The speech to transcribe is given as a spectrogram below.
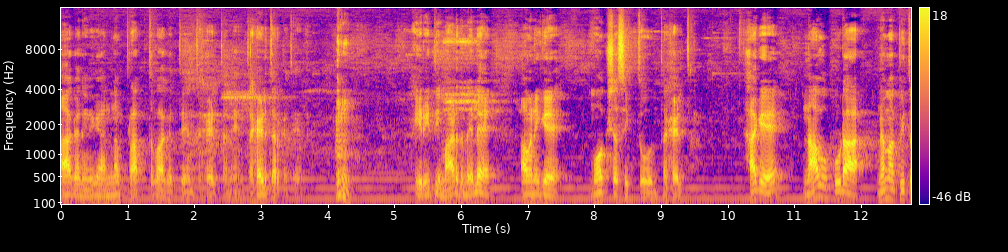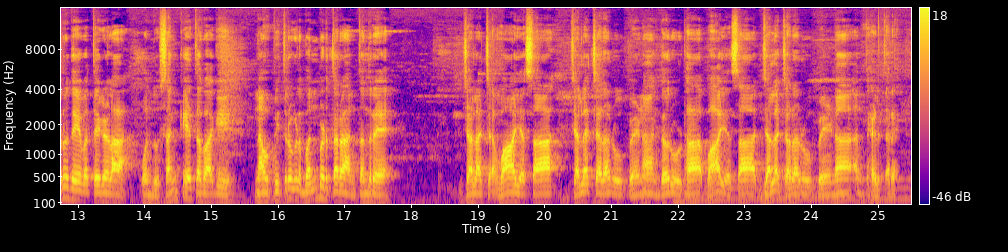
ಆಗ ನಿನಗೆ ಅನ್ನ ಪ್ರಾಪ್ತವಾಗುತ್ತೆ ಅಂತ ಹೇಳ್ತಾನೆ ಅಂತ ಹೇಳ್ತಾರೆ ಕಥೆಯಲ್ಲಿ. ಈ ರೀತಿ ಮಾಡಿದ ಮೇಲೆ ಅವನಿಗೆ ಮೋಕ್ಷ ಸಿಕ್ತು ಅಂತ ಹೇಳ್ತಾರೆ. ಹಾಗೆ ನಾವು ಕೂಡ ನಮ್ಮ ಪಿತೃದೇವತೆಗಳ ಒಂದು ಸಂಕೇತವಾಗಿ ನಾವು ಪಿತೃಗಳು ಬಂದ್ಬಿಡ್ತಾರ ಅಂತಂದರೆ ಜಲಚ, ವಾಯಸ, ಜಲಚರ ರೂಪೇಣ, ಗರುಡ, ವಾಯಸ, ಜಲಚರ ರೂಪೇಣ ಅಂತ ಹೇಳ್ತಾರೆ.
